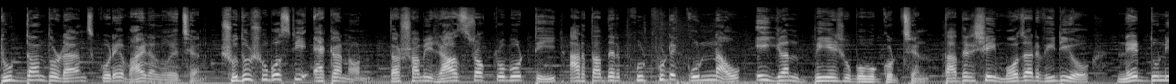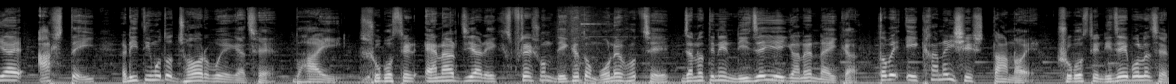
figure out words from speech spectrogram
দুর্দান্ত ডান্স করে ভাইরাল হয়েছেন। শুধু শুভশ্রী একা নন, তার স্বামী রাজ চক্রবর্তী আর তাদের ফুটফুটে কন্যাও এই গান বেশ উপভোগ করছেন। তাদের সেই মজার ভিডিও নেট দুনিয়ায় আসতেই রীতিমতো ঝড় বয়ে গেছে। ভাই। শুভশ্রীর এনার্জি আর এক্সপ্রেশন দেখে তো মনে হচ্ছে যেন তিনি নিজেই এই গানের নায়িকা। তবে এখানেই শেষ তা নয়। শুভশ্রী নিজেই বলেছেন,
